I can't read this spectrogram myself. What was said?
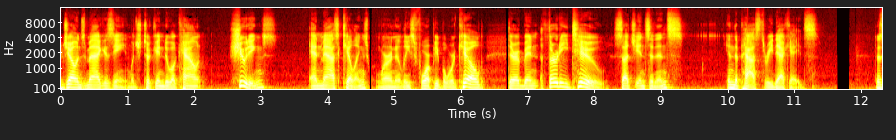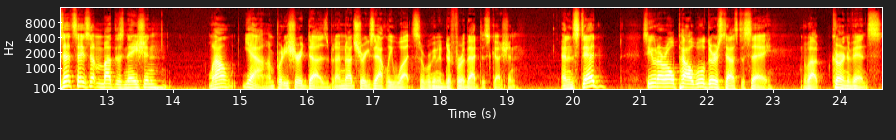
Jones magazine, which took into account shootings and mass killings, wherein at least four people were killed, there have been 32 such incidents in the past three decades. Does that say something about this nation? Well, yeah, I'm pretty sure it does, but I'm not sure exactly what, so we're going to defer that discussion. And instead, See what our old pal Will Durst has to say about current events.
